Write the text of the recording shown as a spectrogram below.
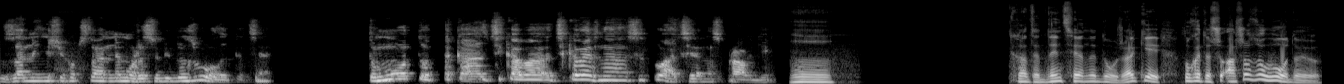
за нинішніх обставин не може собі дозволити це. Тому тут така цікава, цікавезна ситуація насправді. М. Така тенденція не дуже. Окей, слухайте, що, а що з угодою?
